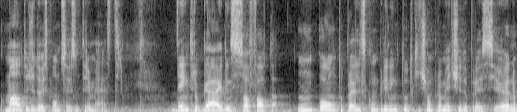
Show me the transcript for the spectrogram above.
com uma alta de 2,6 no trimestre. Dentro do guidance, só falta um ponto para eles cumprirem tudo que tinham prometido para esse ano.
